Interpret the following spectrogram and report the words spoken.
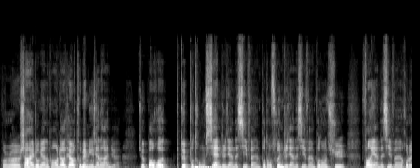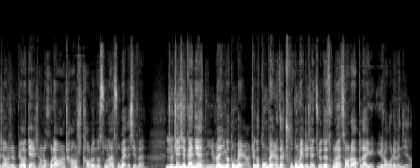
或者说上海周边的朋友聊天，有特别明显的感觉。就包括对不同县之间的细分、不同村之间的细分、不同区方言的细分，或者像是比较典型的互联网上常讨论的苏南苏北的细分，就这些概念，你问一个东北人啊，这个东北人在出东北之前，绝对从来从小到大不带遇遇到过这问题的，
